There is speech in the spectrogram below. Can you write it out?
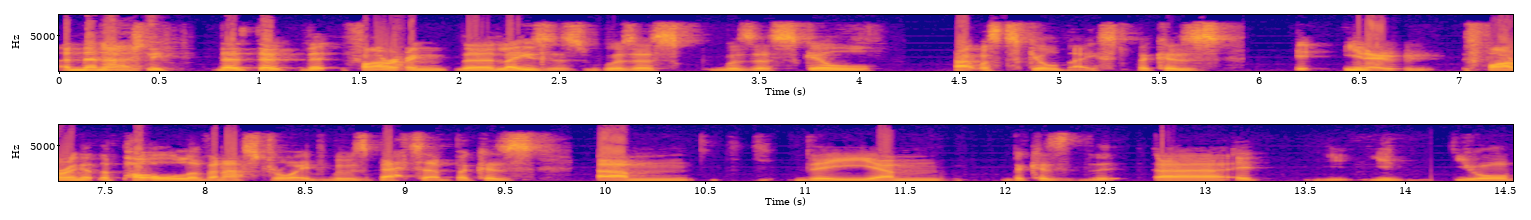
and then Right. actually the, the, the firing the lasers was a was a skill that was skill based because it, you know firing at the pole of an asteroid was better because um, the um, because the, uh, it you, your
